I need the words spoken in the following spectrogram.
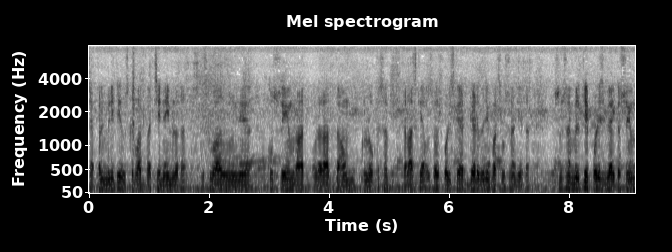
चप्पल मिली थी, उसके बाद बच्चे नहीं मिला था। उसके बाद उन्होंने खुद स्वयं रात, पूरा रात गाँव के लोग के साथ तलाश किया, उसके बाद पुलिस के डेढ़ बजे के बाद सूचना दिया था। सूचना मिलती है, पुलिस भी आके स्वयं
